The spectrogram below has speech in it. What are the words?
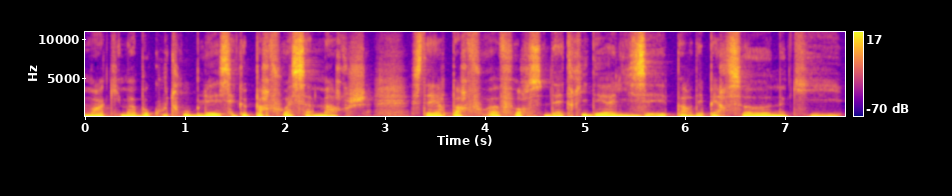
moi qui m'a beaucoup troublé, c'est que parfois ça marche. C'est-à-dire parfois, à force d'être idéalisé par des personnes qui,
